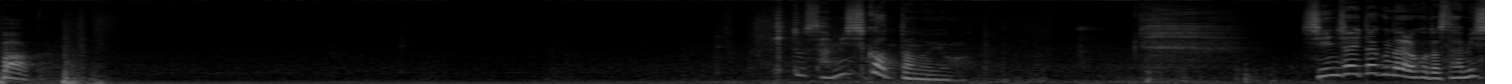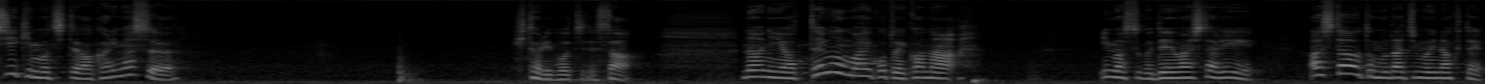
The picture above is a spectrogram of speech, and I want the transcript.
バカきっと寂しかったのよ。死んじゃいたくなるほど寂しい気持ちってわかります？一人ぼっちでさ何やってもうまいこといかない今すぐ電話したり明日会う友達もいなくて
